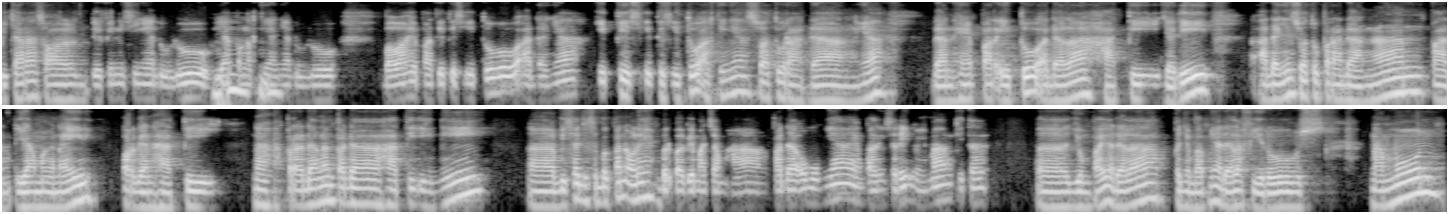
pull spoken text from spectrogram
bicara soal definisinya dulu, ya pengertiannya dulu bahwa hepatitis itu adanya itis. Itis itu artinya suatu radang ya. Dan hepar itu adalah hati. Jadi adanya suatu peradangan yang mengenai organ hati. Nah, peradangan pada hati ini uh, bisa disebabkan oleh berbagai macam hal. Pada umumnya yang paling sering memang kita uh, jumpai adalah penyebabnya adalah virus. Namun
